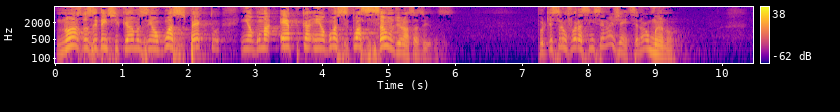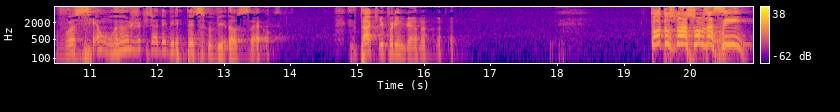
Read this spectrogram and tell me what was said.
nós nos identificamos em algum aspecto, em alguma época, em alguma situação de nossas vidas. Porque se não for assim, você não é gente, você não é humano. Você é um anjo que já deveria ter subido aos céus. Está aqui por engano. Todos nós somos assim.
